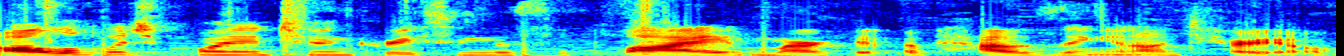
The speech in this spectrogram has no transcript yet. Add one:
all of which pointed to increasing the supply market of housing in Ontario.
